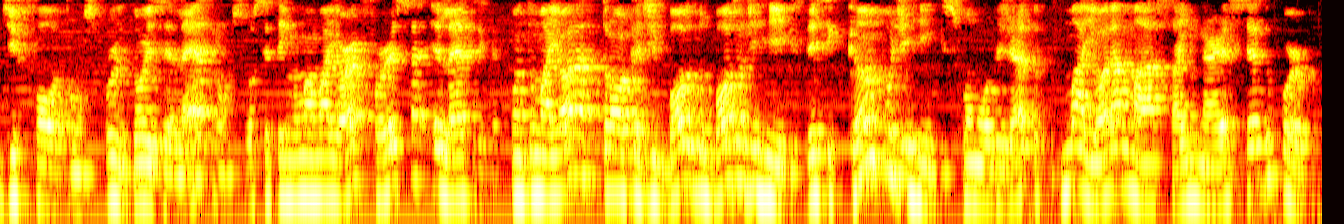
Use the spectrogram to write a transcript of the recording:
de fótons por dois elétrons, você tem uma maior força elétrica. Quanto maior a troca de bó- do bóson de Higgs, desse campo de Higgs com o objeto, maior a massa, a inércia do corpo.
